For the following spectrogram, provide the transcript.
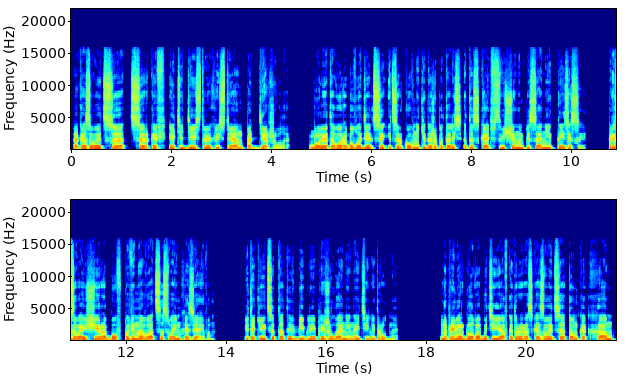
Оказывается, церковь эти действия христиан поддерживала. Более того, рабовладельцы и церковники даже пытались отыскать в священном писании тезисы, призывающие рабов повиноваться своим хозяевам. И такие цитаты в Библии при желании найти нетрудно. Например, глава «Бытия», в которой рассказывается о том, как Хам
